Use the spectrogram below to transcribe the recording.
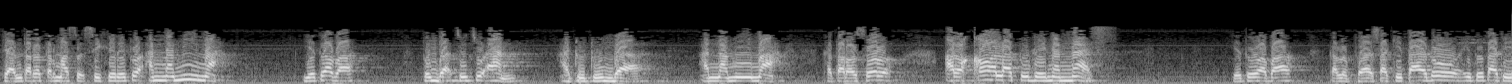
di antara termasuk sihir itu an-namimah yaitu apa? Tumbak cucuan, adu domba, an-namimah. Kata Rasul, al-qalatu bainan nas. Yaitu apa? Kalau bahasa kita itu itu tadi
